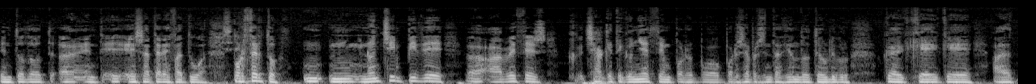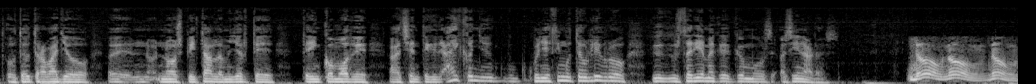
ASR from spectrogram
en todo eh, en, esa tarefa túa. Sí. Por certo, non che impide eh, a veces, xa que te coñecen por, por, por esa presentación do teu libro que, que, que a, o teu traballo eh, no, no hospital a mellor te, te incomode a xente que ai, coñecen o teu libro eh, gustaríame que, que mos asinaras. Non, non, non.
